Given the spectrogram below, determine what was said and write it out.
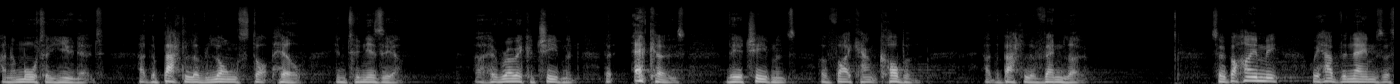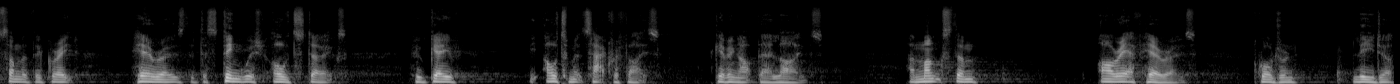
and a mortar unit at the Battle of Longstop Hill in Tunisia, a heroic achievement that echoes the achievements of Viscount Cobham at the Battle of Venlo. So behind me, we have the names of some of the great heroes, the distinguished old Stoics who gave the ultimate sacrifice, giving up their lives. Amongst them, RAF heroes, squadron leader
